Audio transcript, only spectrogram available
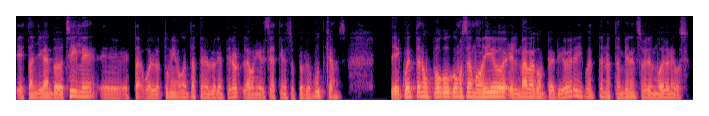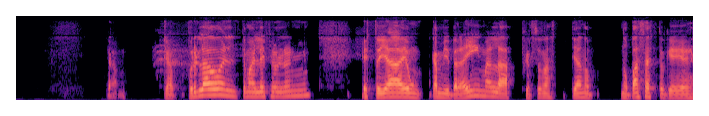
están llegando a Chile. Eh, está, bueno, tú mismo contaste en el bloque anterior, las universidades tienen sus propios bootcamps. cuéntanos un poco cómo se ha movido el mapa de competidores y cuéntanos también sobre el modelo de negocio. Por un lado, el tema del lifelong learning, esto ya es un cambio de paradigma. Las personas ya no, no pasa esto que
